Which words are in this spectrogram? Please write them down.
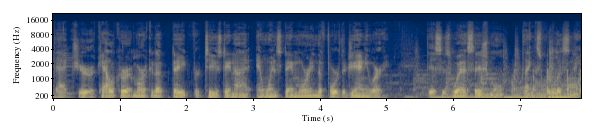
That's your Cattle Current Market Update for Tuesday night and Wednesday morning, the 4th of January. This is Wes Ishmael. Thanks for listening.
